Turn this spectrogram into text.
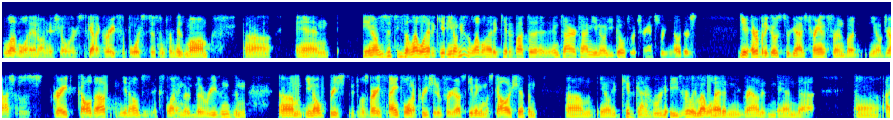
level head on his shoulders. He's got a great support system from his mom, uh, and you know he's just he's a level-headed kid. You know, he was a level-headed kid about the entire time. You know, you go through a transfer. You know, there's you, everybody goes through guys transferring, but you know, Josh was great, called up. You know, just explained the the reasons and um, you know, he was very thankful and appreciative for us giving him a scholarship. And um, you know, the kid's got a re- he's really level-headed and grounded, and, and uh, uh, I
